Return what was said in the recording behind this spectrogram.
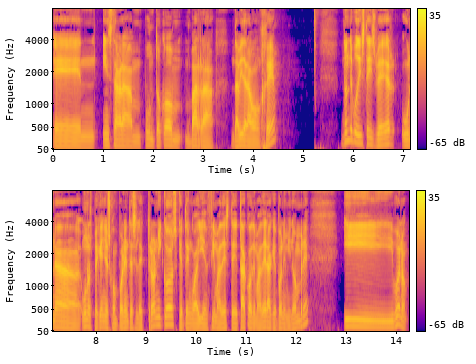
en instagram.com barra David G, donde pudisteis ver unos pequeños componentes electrónicos que tengo ahí encima de este taco de madera que pone mi nombre. Y bueno,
